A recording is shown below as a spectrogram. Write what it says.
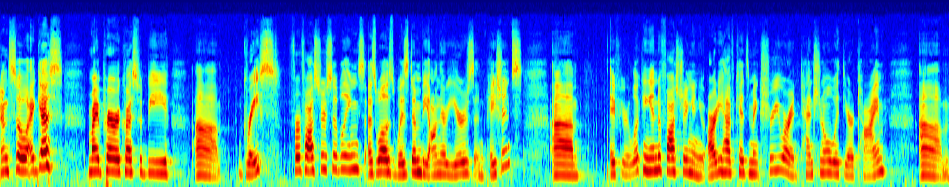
and so I guess my prayer request would be um, grace for foster siblings, as well as wisdom beyond their years and patience. Um, if you're looking into fostering and you already have kids, make sure you are intentional with your time. Um,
